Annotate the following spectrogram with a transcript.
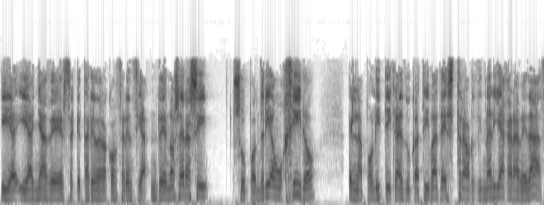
Y, y añade el secretario de la conferencia, de no ser así, supondría un giro en la política educativa de extraordinaria gravedad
